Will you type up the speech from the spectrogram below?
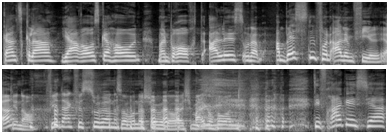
Ganz klar, ja rausgehauen. Man braucht alles und am besten von allem viel. Ja? Genau. Vielen Dank fürs Zuhören. Es war wunderschön mit euch. Mikrofon. Die Frage ist ja,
